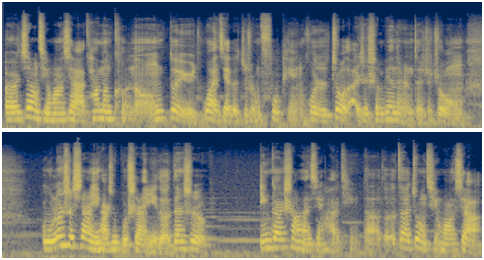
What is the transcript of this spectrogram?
而这种情况下，他们可能对于外界的这种负评，或者就来自身边的人的这种，无论是善意还是不善意的，但是应该伤害性还挺大的。在这种情况下，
